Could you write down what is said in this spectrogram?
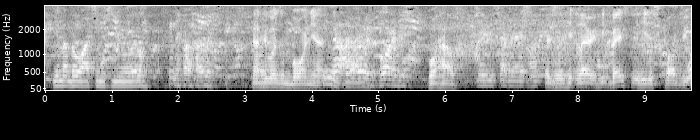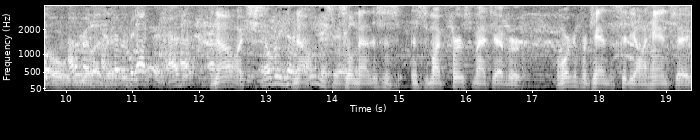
Do you remember watching this when you were little? no, I was No, he wasn't born yet. no, I, I was born just Wow. Maybe seven or eight months. This is- he- Larry, he basically he just called you old. I You don't know if realize ever that? been aired, has it? No, it's Nobody's ever no. seen this, really. Till now, this is this is my first match ever. I'm working for Kansas City on a handshake,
